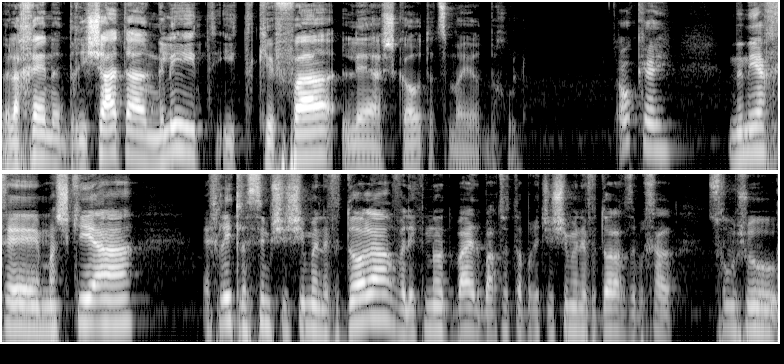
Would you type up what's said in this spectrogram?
ולכן דרישת האנגלית היא תקפה להשקעות עצמאיות בחו"ל. אוקיי. נניח משקיע החליט לשים 60 אלף דולר ולקנות בית בארצות הברית, 60 אלף דולר זה בכלל סכום שהוא...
